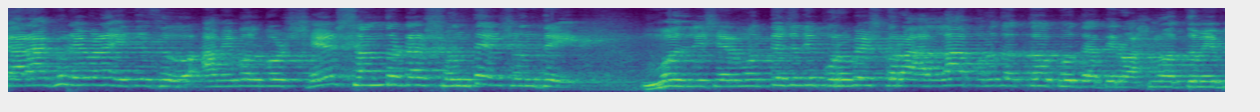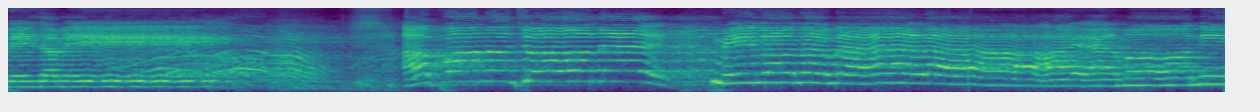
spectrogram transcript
কারা ঘুরে বেড়াইতেছো? আমি বলব, শেষ ছন্দটা শুনতে শুনতে মজলিসের মধ্যে যদি প্রবেশ করো, আল্লাহ প্রদত্ত কুদরতি রহমত তুমি পেয়ে যাবে। আপন জনে মিলন মেলা এমনই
